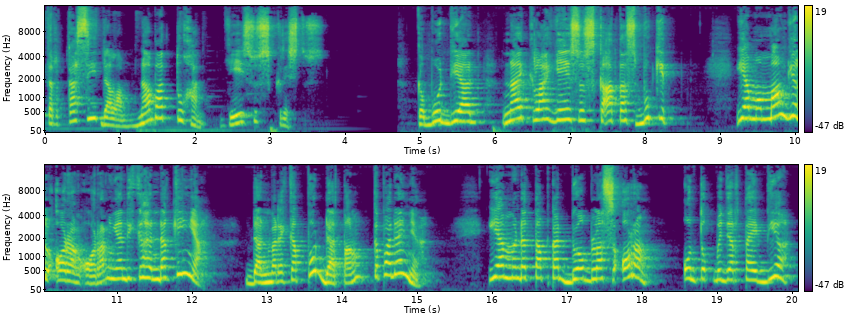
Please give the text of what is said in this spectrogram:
terkasih dalam nama Tuhan Yesus Kristus. Kemudian naiklah Yesus ke atas bukit. Ia memanggil orang-orang yang dikehendakinya dan mereka pun datang kepadanya. Ia menetapkan 12 orang untuk menyertai dia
